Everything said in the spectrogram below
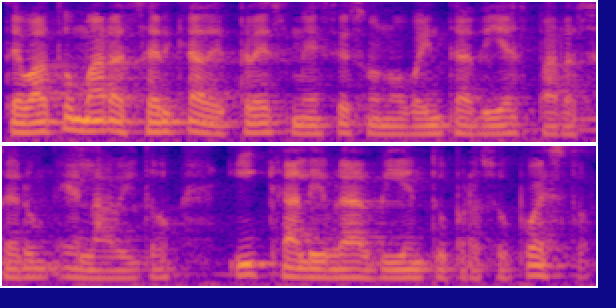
te va a tomar cerca de tres meses o 90 días para hacer un, el hábito y calibrar bien tu presupuesto.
